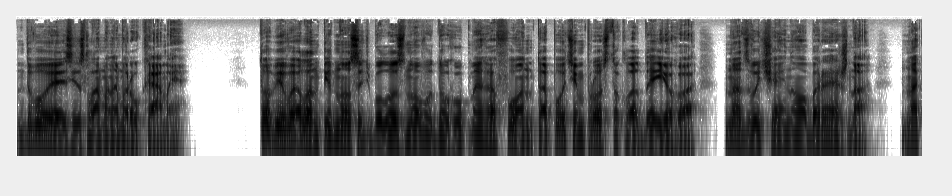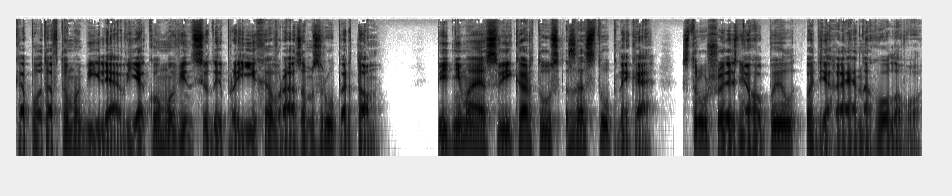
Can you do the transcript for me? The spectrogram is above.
двоє зі зламаними руками. Тобі Велан підносить було знову до губ мегафон, та потім просто кладе його надзвичайно обережно на капот автомобіля, в якому він сюди приїхав разом з Рупертом. Піднімає свій картуз заступника, струшує з нього пил, одягає на голову.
